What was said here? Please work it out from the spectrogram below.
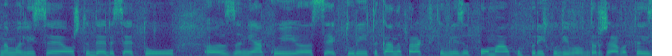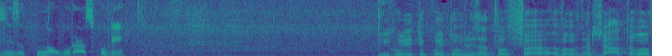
намали се още ДДС-то за някои сектори и така на практика влизат по-малко приходи в държавата, излизат много разходи. Приходите, които влизат в, в държавата, в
